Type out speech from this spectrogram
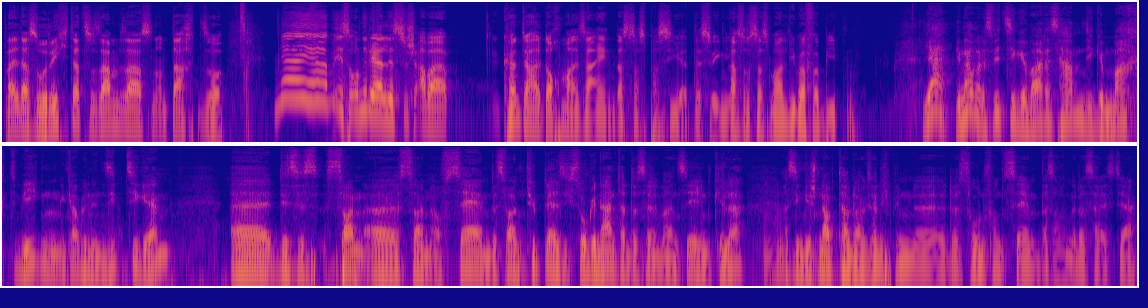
weil da so Richter zusammensaßen und dachten so, naja, ist unrealistisch, aber könnte halt doch mal sein, dass das passiert. Deswegen lass uns das mal lieber verbieten. Ja, genau, aber das Witzige war, das haben die gemacht wegen, ich glaube in den 70ern, äh, dieses Son, äh, Son of Sam, das war ein Typ, der sich so genannt hat, dass er war ein Serienkiller. Als sie ihn geschnappt haben, hat er gesagt, ich bin äh, der Sohn von Sam, was auch immer das heißt, ja.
